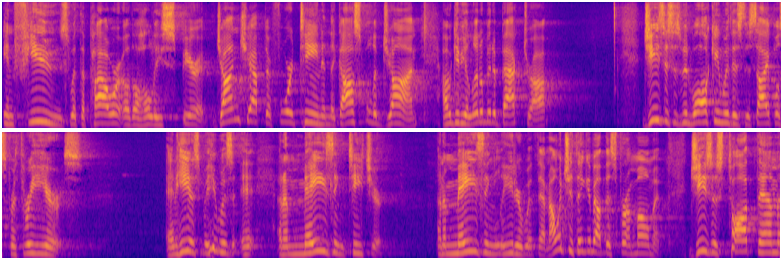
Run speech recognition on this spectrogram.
infused with the power of the Holy Spirit. John chapter 14 in the Gospel of John, I'll give you a little bit of backdrop. Jesus has been walking with his disciples for three years. And he, is, he was an amazing teacher, an amazing leader with them. I want you to think about this for a moment. Jesus taught them,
